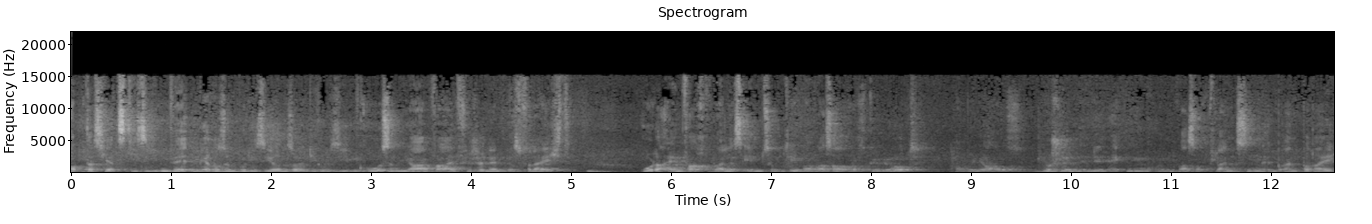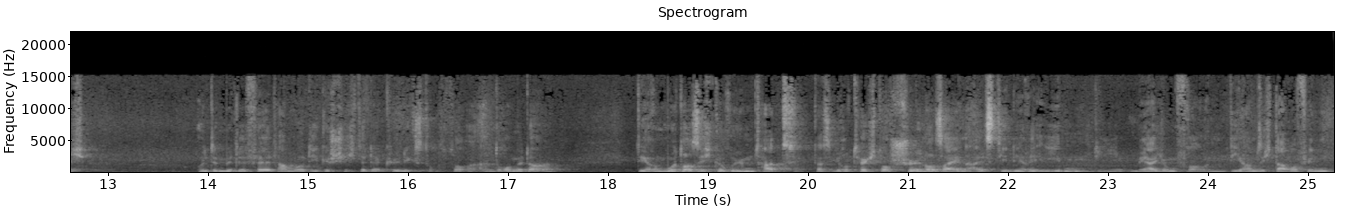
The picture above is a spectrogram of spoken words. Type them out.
Ob das jetzt die sieben Weltmeere symbolisieren soll, die sieben großen ja, Walfische nennen wir es vielleicht, oder einfach, weil es eben zum Thema Wasser auch gehört, haben wir ja auch Muscheln in den Ecken und Wasserpflanzen im Brandbereich. Und im Mittelfeld haben wir die Geschichte der Königstochter Andromeda, deren Mutter sich gerühmt hat, dass ihre Töchter schöner seien als die Nereiden, die Meerjungfrauen. Die haben sich daraufhin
